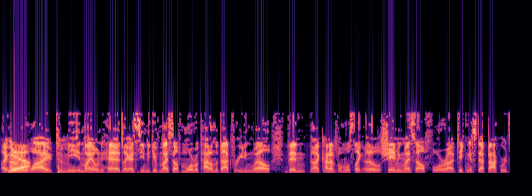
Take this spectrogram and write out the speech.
like I don't know why to me in my own head, like I seem to give myself more of a pat on the back for eating well than uh, kind of almost like a little shaming myself for uh, taking a step backwards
